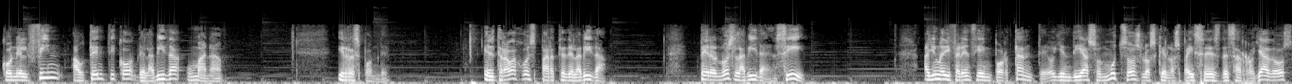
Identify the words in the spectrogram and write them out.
con el fin auténtico de la vida humana. Y responde, el trabajo es parte de la vida, pero no es la vida en sí. Hay una diferencia importante. Hoy en día son muchos los que en los países desarrollados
